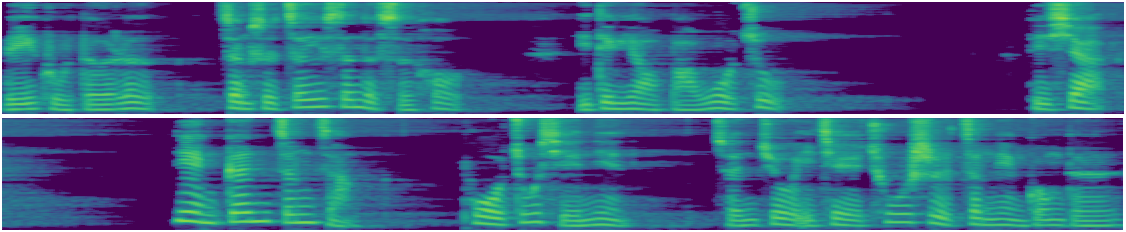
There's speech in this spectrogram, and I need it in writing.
离苦得乐，正是这一生的时候，一定要把握住。底下念根增长，破诸邪念，成就一切出世正念功德。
